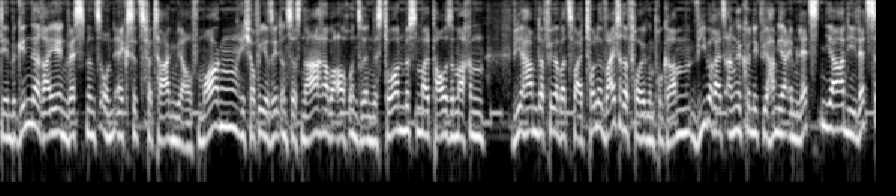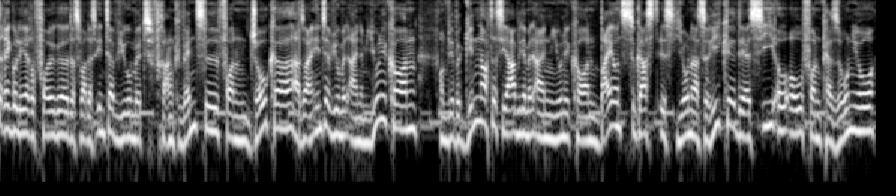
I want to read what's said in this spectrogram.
Den Beginn der Reihe Investments und Exits vertagen wir auf morgen. Ich hoffe, ihr seht uns das nach, aber auch unsere Investoren müssen mal Pause machen. Wir haben dafür aber zwei tolle weitere Folgen im Programm. Wie bereits angekündigt, wir haben ja im letzten Jahr die letzte reguläre Folge, das war das Interview mit Frank Wenzel von Joker, also ein Interview mit einem Unicorn. Und wir beginnen auch das Jahr wieder mit einem Unicorn. Bei uns zu Gast ist Jonas Rieke, der COO von Personio.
